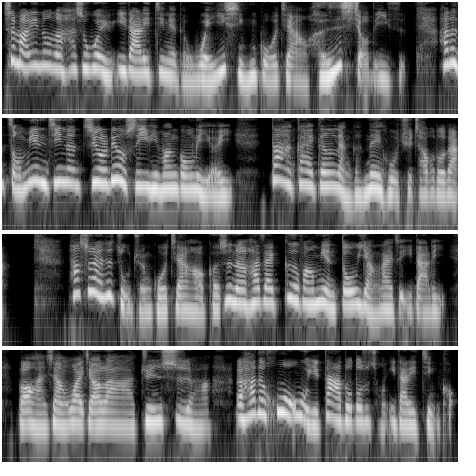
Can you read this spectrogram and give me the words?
圣马力诺呢，它是位于意大利境内的微型国家，很小的意思。它的总面积呢，只有六十亿平方公里而已，大概跟两个内湖区差不多大。它虽然是主权国家哈，可是呢，它在各方面都仰赖着意大利，包含像外交啦、军事啊，而它的货物也大多都是从意大利进口。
